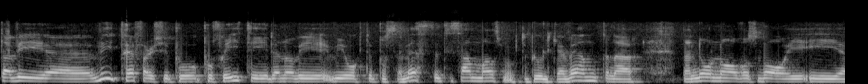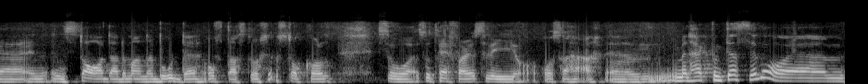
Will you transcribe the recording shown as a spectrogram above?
där vi, eh, vi träffades ju på, på fritiden och vi, vi åkte på semester tillsammans. Vi åkte på olika event. Och när, när någon av oss var i, i eh, en, en stad där de andra bodde, oftast då, Stockholm, så, så träffades vi och, och så här. Ehm, men Hack.se var ehm,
